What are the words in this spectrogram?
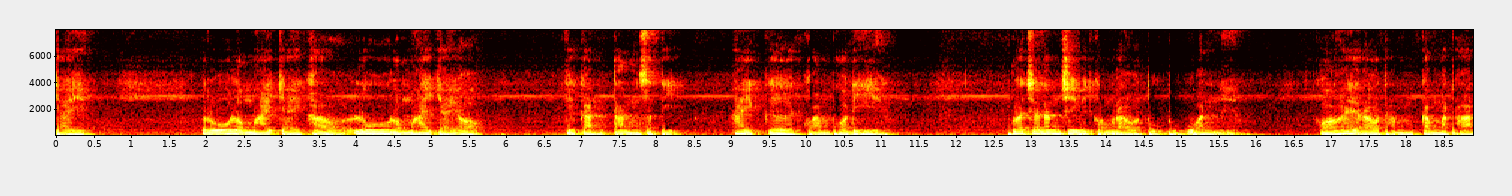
ใจ รู้ลมหายใจเข้า รู้ลมหายใจออก คือการตั้งสติ ให้เกิดความพอดี เพราะฉะนั้นชีวิตของเราทุกๆวัน ขอให้เราทำกรรมฐาน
